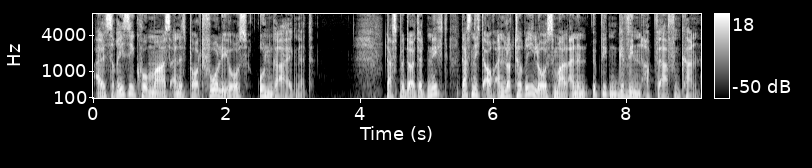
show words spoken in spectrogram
als Risikomaß eines Portfolios ungeeignet. Das bedeutet nicht, dass nicht auch ein Lotterielos mal einen üppigen Gewinn abwerfen kann.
